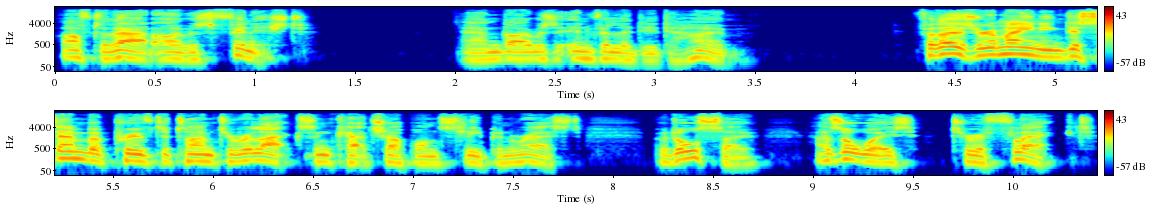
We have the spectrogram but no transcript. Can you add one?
After that, I was finished. And I was invalided home. For those remaining, December proved a time to relax and catch up on sleep and rest, but also, as always, to reflect.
